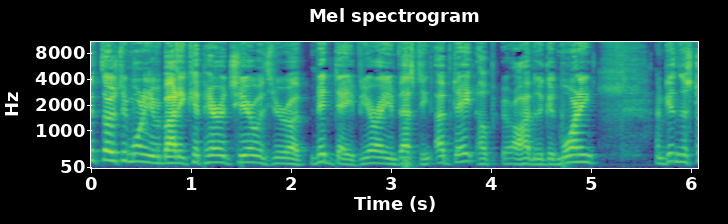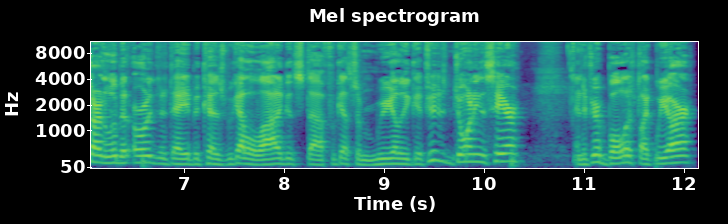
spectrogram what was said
Good Thursday morning, everybody. Kip Herriage here with your uh, midday VRA investing update. Hope you're all having a good morning. I'm getting this started a little bit early today because we got a lot of good stuff. We got some really good. If you're joining us here, and if you're bullish like we are,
